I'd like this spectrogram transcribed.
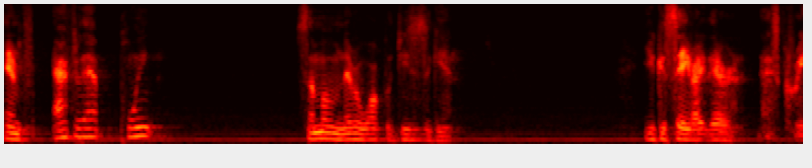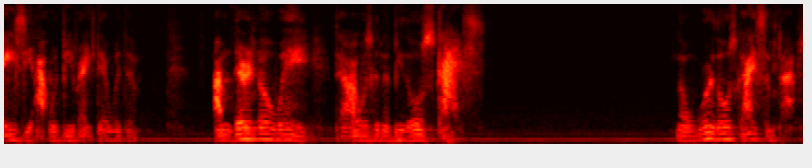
And after that point, some of them never walked with Jesus again. You could say right there, that's crazy. I would be right there with them. I'm there's no way that I was going to be those guys. No, we're those guys sometimes.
